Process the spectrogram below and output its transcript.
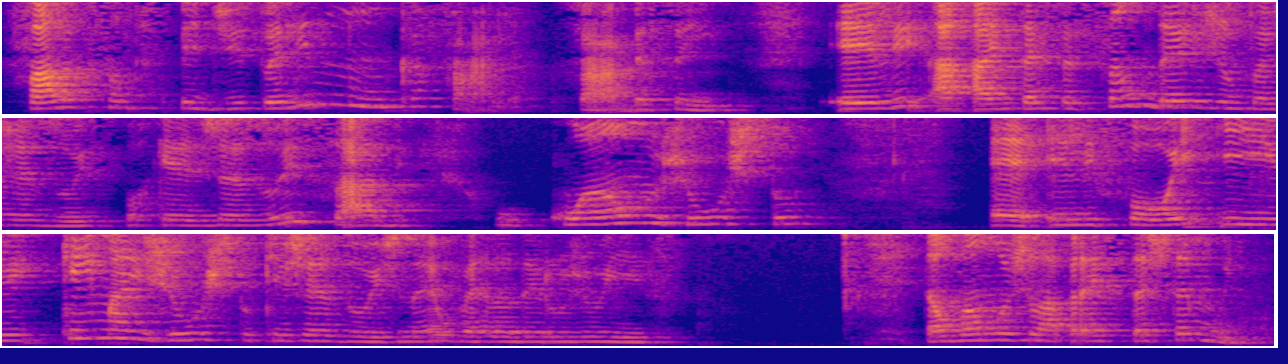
fala com o Santo Expedito, ele nunca falha, sabe? Assim, ele, a, a intercessão dele junto a Jesus, porque Jesus sabe o quão justo é, ele foi e quem mais justo que Jesus, né? O verdadeiro juiz. Então vamos lá para esse testemunho.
